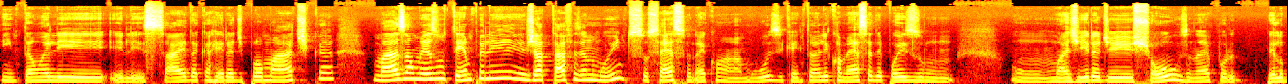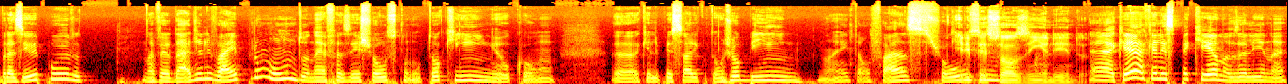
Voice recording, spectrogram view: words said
Então ele, ele sai da carreira diplomática, mas ao mesmo tempo ele já está fazendo muito sucesso né, com a música. Então ele começa depois um um, uma gira de shows né, por, pelo Brasil e por. Na verdade, ele vai para o mundo né, fazer shows com o Toquinho, com uh, aquele pessoal ali com o Tom Jobim. Né, então faz shows. Aquele pessoalzinho ali. Do... É, aqueles pequenos ali, né?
